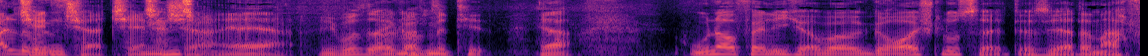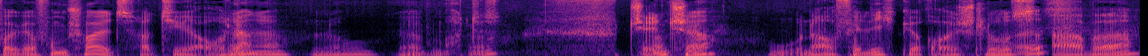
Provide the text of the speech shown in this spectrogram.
anderes. Tschentscher, Tschentscher. Ja, ja. Ich wusste irgendwas mit hier. Ja. Unauffällig, aber geräuschlos. Das ist ja der Nachfolger vom Scholz. Hat hier auch lange. Ja, macht das. Tschentscher. Unauffällig, geräuschlos, aber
